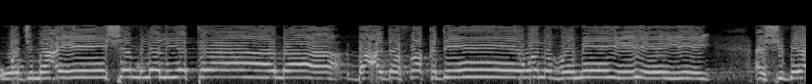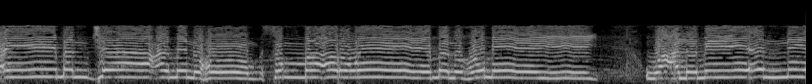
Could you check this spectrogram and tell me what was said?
واجمعي شمل اليتامى بعد فقدي وانظمي أشبعي من جاع منهم ثم أروي من ظمي. واعلمي أني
